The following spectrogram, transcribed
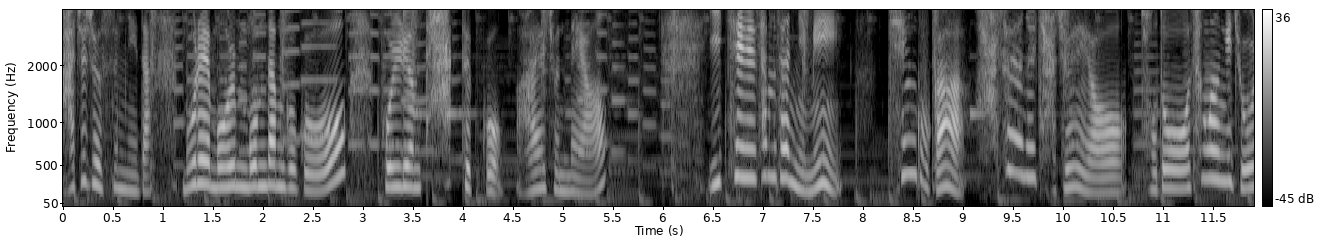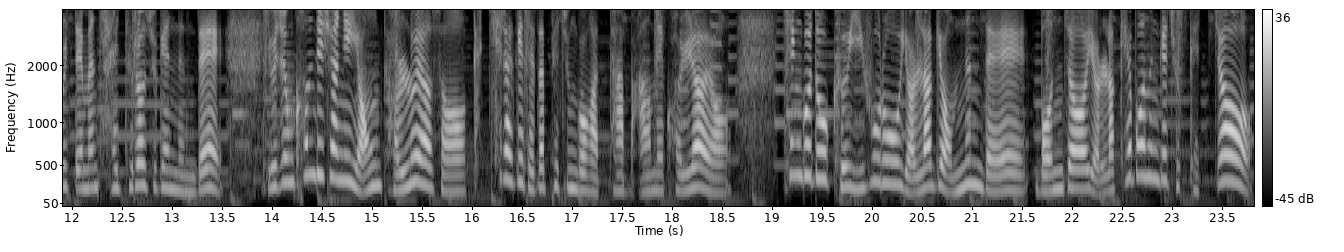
아주 좋습니다. 물에 몸, 몸 담그고 볼륨 탁 듣고 아유, 좋네요. 2734님이 친구가 하소연을 자주 해요. 저도 상황이 좋을 때면 잘 들어주겠는데 요즘 컨디션이 영 별로여서 까칠하게 대답해 준 것 같아 마음에 걸려요. 친구도 그 이후로 연락이 없는데 먼저 연락해보는 게 좋겠죠?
